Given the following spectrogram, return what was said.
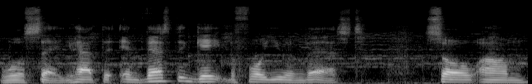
will say. You have to investigate before you invest. So um,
